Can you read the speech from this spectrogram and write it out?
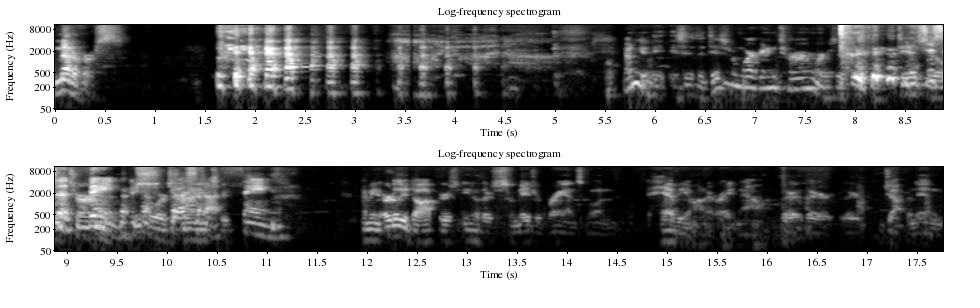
Metaverse. How do you? Is it a digital marketing term or is it just a digital it's just a term thing. It's just a to- thing. I mean, early adopters. You know, there's some major brands going heavy on it right now. They're they're they're jumping in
